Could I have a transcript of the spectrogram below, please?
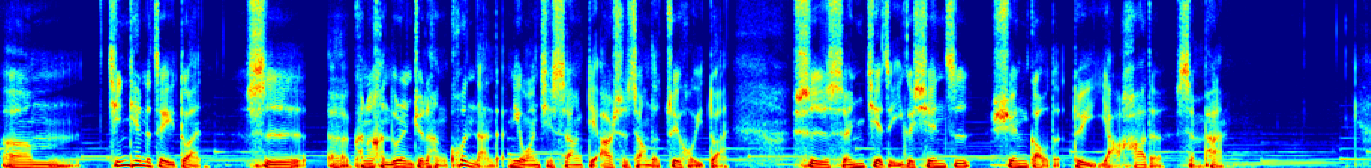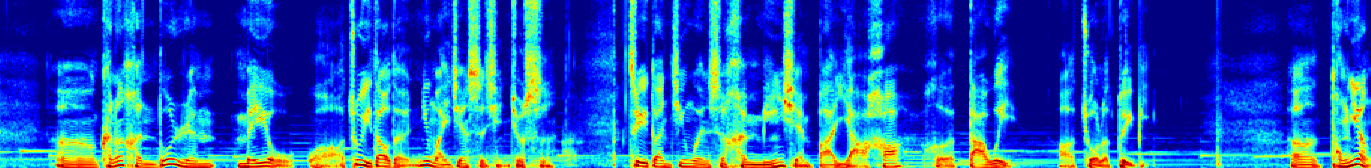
嗯，今天的这一段是呃，可能很多人觉得很困难的《列王纪上》第二十章的最后一段，是神借着一个先知宣告的对亚哈的审判。嗯，可能很多人没有我注意到的另外一件事情就是。这段经文是很明显把亚哈和大卫啊做了对比，呃，同样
